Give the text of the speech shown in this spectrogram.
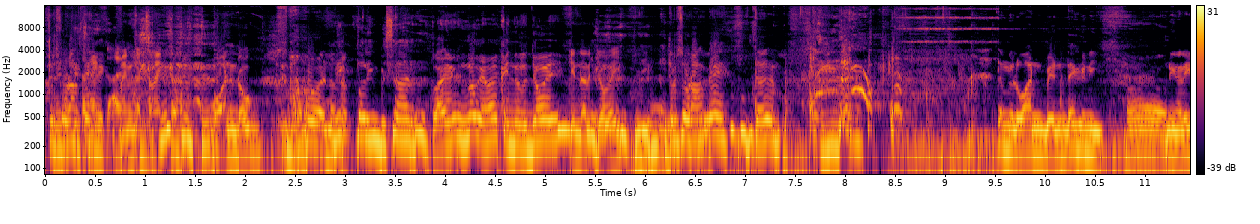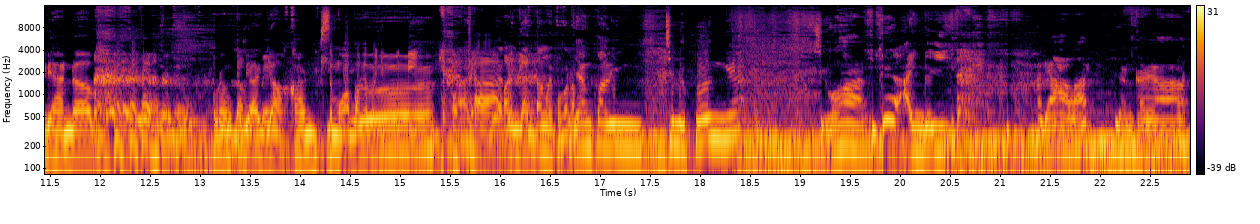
terus orang Main kecrek. Bawa endog. Ini paling besar. Lain lo gimana Kinder Joy? Kinder Joy. terus orang teh te- temiluan band teh gini ningali di handap orang tuh diajakan Semua pakai baju putih. Paling ganteng pokoknya. Yang paling cilepeng ya si Kohar. aing deui Ada alat yang kayak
